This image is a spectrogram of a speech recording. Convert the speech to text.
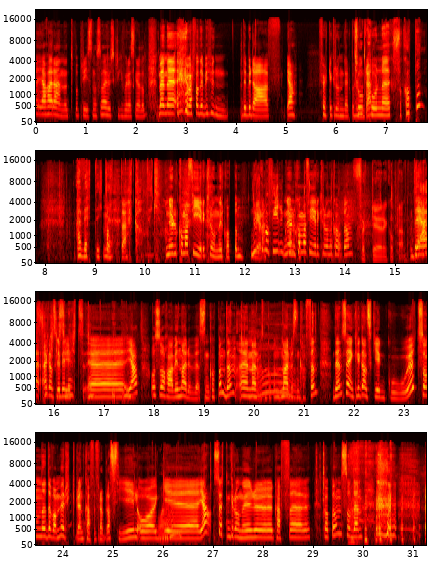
Jeg har regnet på prisen også, jeg husker ikke hvor jeg skrev det opp. Men uh, i hvert fall det blir, 100, det blir da ja, 40 kroner delt på 100. To kroner for koppen? Jeg vet ikke. Matte. Jeg kan ikke. 0,4 kroner koppen. 0,4 kroner koppen. 0,4 kroner koppen. 40 øre koppen. Det er, er ganske billig. Eh, ja. Og så har vi Narvesen-koppen. Den, uh. Narvesen-kaffen. Den så egentlig ganske god ut. Sånn, det var mørkbrent kaffe fra Brasil og Wow. uh, ja, 17 kroner kaffekoppen. Så den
